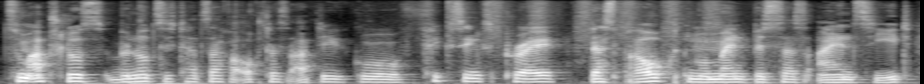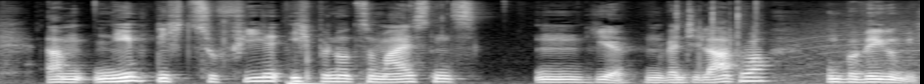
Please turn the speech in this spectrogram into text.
Zum Abschluss benutze ich tatsächlich auch das Art Deco Fixing Spray. Das braucht einen Moment, bis das einzieht. Ähm, nehmt nicht zu viel. Ich benutze meistens mh, hier einen Ventilator und bewege mich.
